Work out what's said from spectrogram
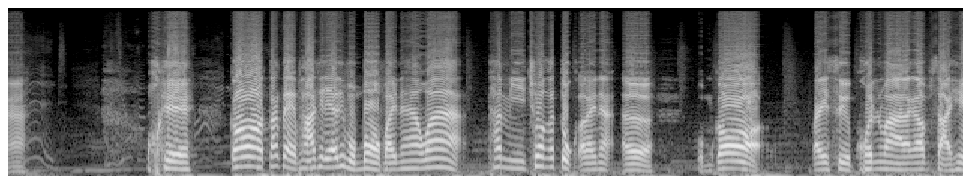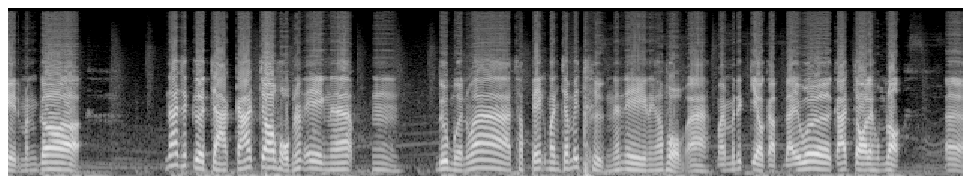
อะโอเค ก็ตั้งแต่พาร์ทที่แล้วที่ผมบอกไปนะฮะว่า ถ้ามีช่วงกระตุกอะไรเนี่ยเออ ผมก็ไปสืบค้นมาแล้วครับ สาเหตุมันก็น่าจะเกิดจากการ์ดจอผมนั่นเองนะครับอืมดูเหมือนว่าสเปคมันจะไม่ถึงนั่นเองนะครับผมอะมันไม่ได้เกี่ยวกับไดเวอร์การ์ดจออะไรผมหรอกเออ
